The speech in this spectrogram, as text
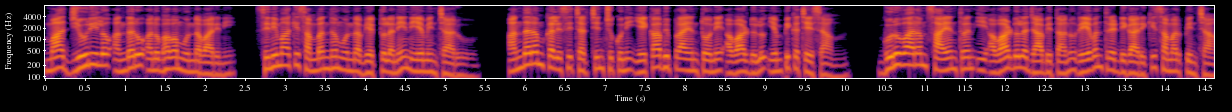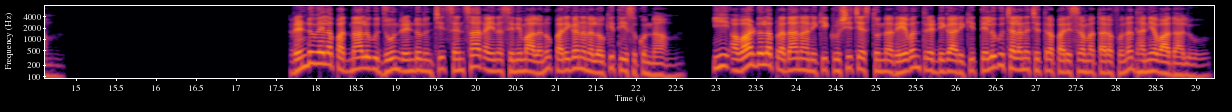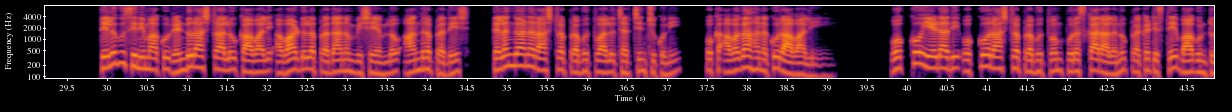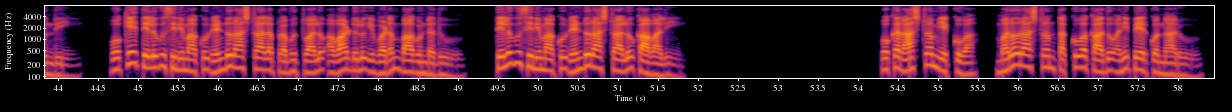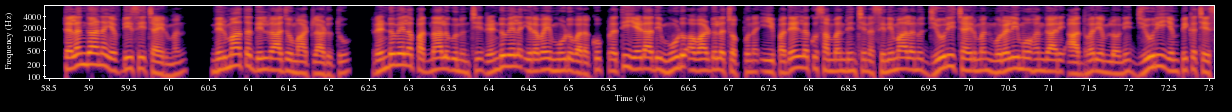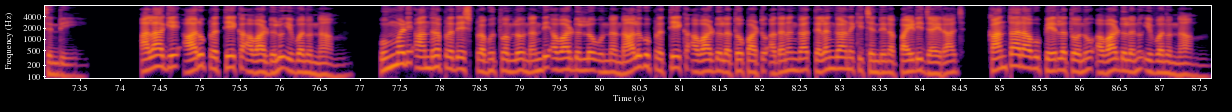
మా జ్యూరీలో అందరూ అనుభవం ఉన్నవారిని సినిమాకి సంబంధం ఉన్న వ్యక్తులనే నియమించారు. అందరం కలిసి చర్చించుకుని ఏకాభిప్రాయంతోనే అవార్డులు ఎంపిక చేశాం. గురువారం సాయంత్రం ఈ అవార్డుల జాబితాను రేవంత్ రెడ్డిగారికి సమర్పించాం. రెండువేల పద్నాలుగు జూన్ రెండు నుంచి సెన్సార్ అయిన సినిమాలను పరిగణనలోకి తీసుకున్నాం. ఈ అవార్డుల ప్రదానానికి కృషి చేస్తున్న రేవంత్ రెడ్డిగారికి తెలుగు చలనచిత్ర పరిశ్రమ తరఫున ధన్యవాదాలు. తెలుగు సినిమాకు రెండు రాష్ట్రాలు కావాలి అవార్డుల ప్రదానం విషయంలో ఆంధ్రప్రదేశ్ తెలంగాణ రాష్ట్ర ప్రభుత్వాలు చర్చించుకుని ఒక అవగాహనకు రావాలి. ఒక్కో ఏడాది ఒక్కో రాష్ట్ర ప్రభుత్వం పురస్కారాలను ప్రకటిస్తే బాగుంటుంది. ఒకే తెలుగు సినిమాకు రెండు రాష్ట్రాల ప్రభుత్వాలు అవార్డులు ఇవ్వడం బాగుండదు. తెలుగు సినిమాకు రెండు రాష్ట్రాలు కావాలి. ఒక రాష్ట్రం ఎక్కువ మరో రాష్ట్రం తక్కువ కాదు అని పేర్కొన్నారు. తెలంగాణ ఎఫ్డీసీ చైర్మన్ నిర్మాత దిల్ రాజు మాట్లాడుతూ రెండువేల పద్నాలుగు నుంచి రెండువేల ఇరవై మూడు వరకు ప్రతి ఏడాది మూడు అవార్డుల చొప్పున ఈ పదేళ్ళకు సంబంధించిన సినిమాలను జ్యూరీ చైర్మన్ మురళీమోహన్ గారి ఆధ్వర్యంలోని జ్యూరీ ఎంపిక చేసింది. అలాగే ఆరు ప్రత్యేక అవార్డులు ఇవ్వనున్నాం. ఉమ్మడి ఆంధ్రప్రదేశ్ ప్రభుత్వంలో నంది అవార్డుల్లో ఉన్న నాలుగు ప్రత్యేక అవార్డులతో పాటు అదనంగా తెలంగాణకి చెందిన పైడి జయరాజ్ కాంతారావు పేర్లతోనూ అవార్డులను ఇవ్వనున్నాం.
